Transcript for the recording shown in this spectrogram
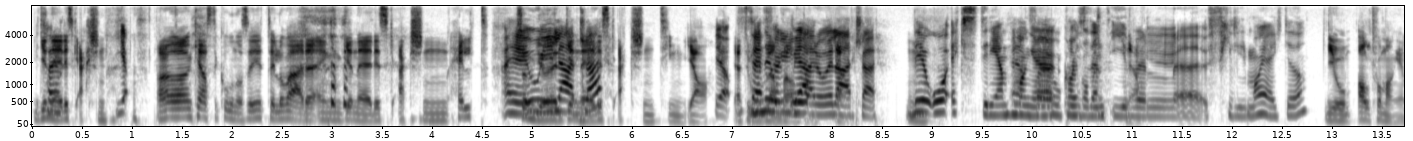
Generisk action. Ja. Han caster kona si til å være en generisk actionhelt som gjør generisk action-ting. Ja, Ja, Selvfølgelig er hun i lærklær. Det er jo òg ekstremt mange komme. Resident Evil-filmer, er ikke det? Jo, altfor mange.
